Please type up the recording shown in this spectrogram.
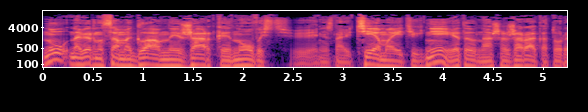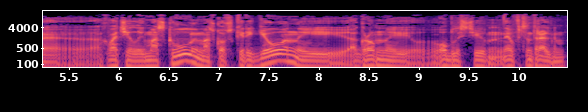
Ну, наверное, самая главная жаркая новость, я не знаю, тема этих дней – это наша жара, которая охватила и Москву, и московский регион, и огромные области в центральном,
